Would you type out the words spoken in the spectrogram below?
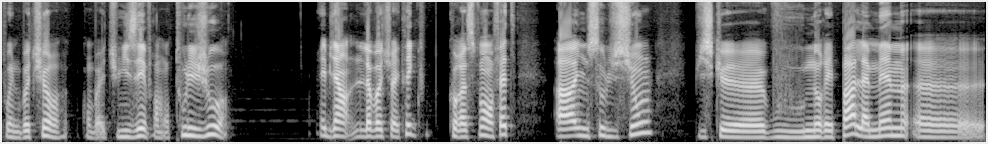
pour une voiture qu'on va utiliser vraiment tous les jours, eh bien, la voiture électrique correspond en fait à une solution puisque vous n'aurez pas la même euh,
